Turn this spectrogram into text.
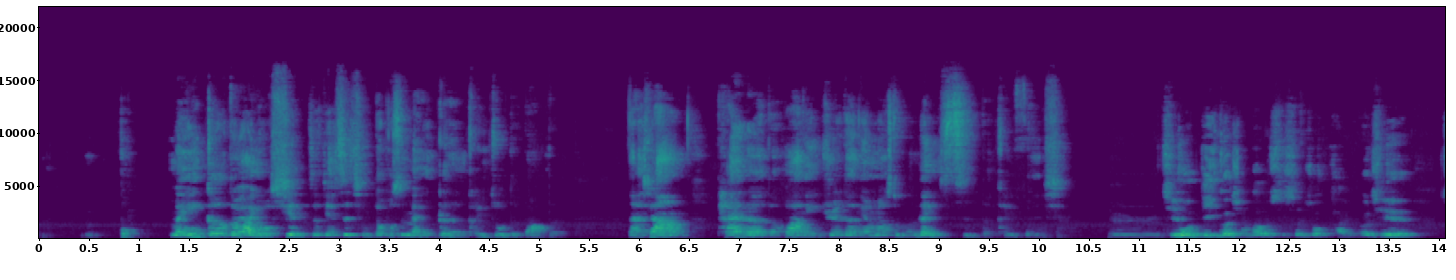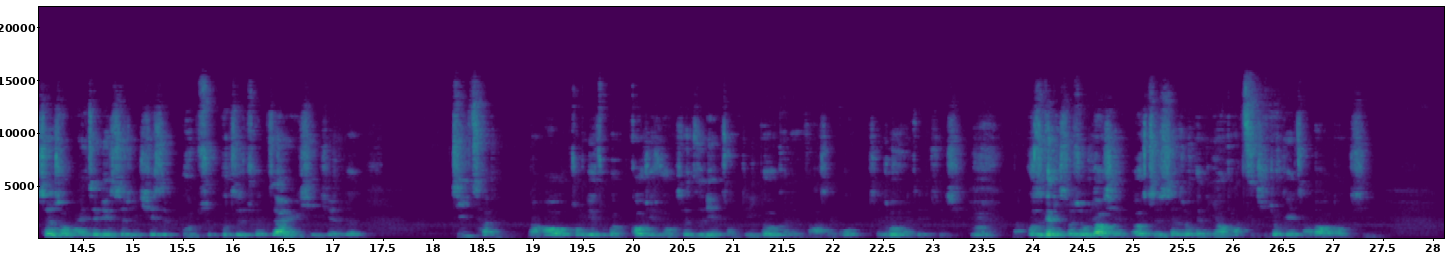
不每一格都要有限这件事情，都不是每一个人可以做得到的。那像拍了的话，你觉得你有没有什么类似的可以分享？嗯，其实我第一个想到的是伸手牌，而且伸手牌这件事情其实不不只存在于新鲜人，基层。然后中介主管、高级主管，甚至连总经理都有可能发生过伸手牌这件事情。嗯，不是跟你伸手要钱，而是伸手跟你要他自己就可以找到的东西。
